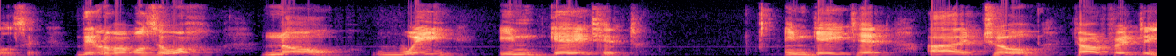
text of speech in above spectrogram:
বলছে? দিলোবা বলছে ওহ no we engaged engaged I two carpeting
